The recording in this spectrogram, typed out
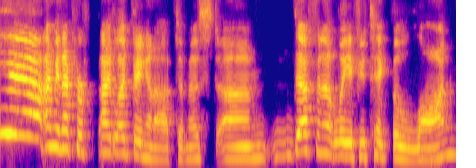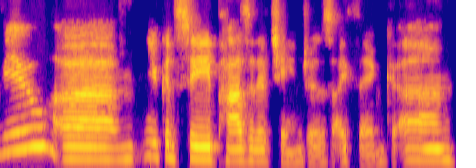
Yeah, I mean, I pref- I like being an optimist. Um, definitely, if you take the long view, um, you can see positive changes. I think. Um,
